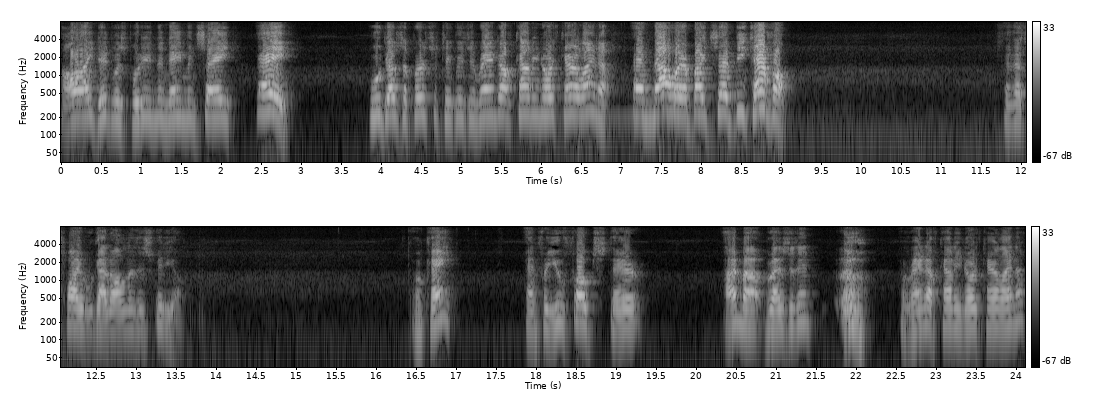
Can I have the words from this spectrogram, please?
all I did was put in the name and say, hey, who does the birth certificates in Randolph County, North Carolina? And Malwarebytes said, be careful. And that's why we got all of this video. Okay? And for you folks there, I'm a resident of Randolph County, North Carolina,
